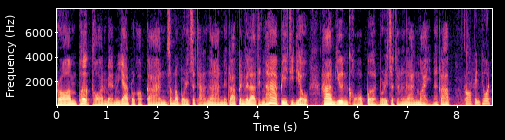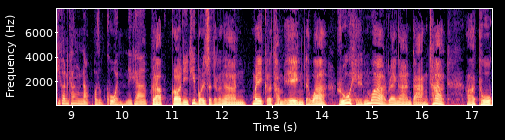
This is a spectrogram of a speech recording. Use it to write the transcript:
พร้อมเพิกถอนใบอนุญาตประกอบการสำหรับบริษัทจ้างงานนะครับ เป็นเวลาถึง 5 ปีทีเดียว ห้ามยื่นขอเปิดบริษัทจ้างงานใหม่นะครับก็เป็นโทษที่ค่อนข้างหนักพอสมควรนะคะครับกรณีที่บริษัทจ้างงานไม่ได้กระทำเอง แต่ว่ารู้เห็นว่าแรงงานต่างชาติ ถูก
